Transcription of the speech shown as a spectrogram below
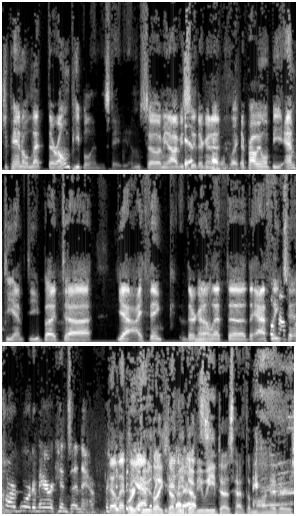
Japan will let their own people in the stadium. So I mean, obviously Yeah, they're going to. probably. It probably won't be empty, empty, but uh, yeah, I think they're going to No. let the the We'll athletes have the in. cardboard Americans in there. They'll let Or the do like athletes in. cutouts. WWE does have the monitors,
